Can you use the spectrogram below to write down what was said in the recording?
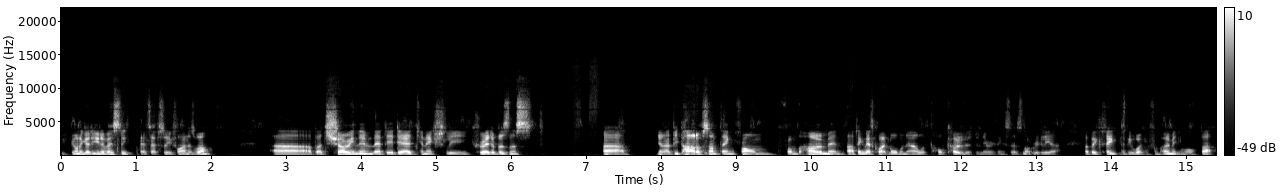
If you want to go to university, that's absolutely fine as well. Uh, but showing them that their dad can actually create a business, uh, you know, be part of something from from the home, and I think that's quite normal now with the whole COVID and everything. So it's not really a, a big thing to be working from home anymore. But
